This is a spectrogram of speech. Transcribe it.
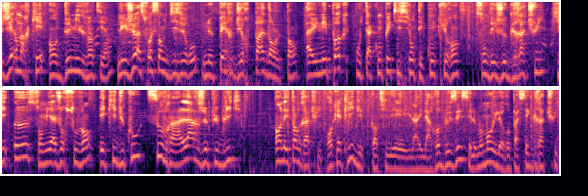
j'ai remarqué en 2021, les jeux à 70 euros ne perdurent pas dans le temps, à une époque où ta compétition, tes concurrents sont des jeux gratuits qui, eux, sont mis à jour souvent, et qui, du coup, s'ouvrent à un large public en étant gratuit. Rocket League, quand il, est, a, il a rebuzzé, c'est le moment où il est repassé gratuit.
